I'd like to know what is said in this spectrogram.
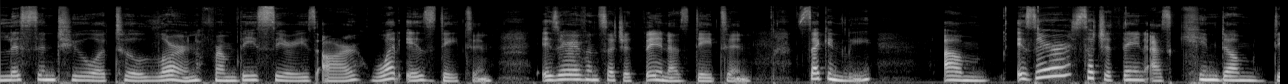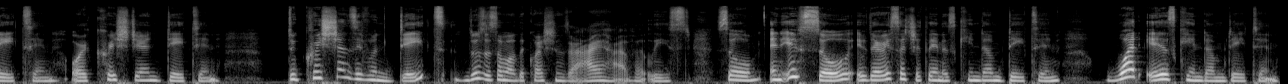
listen to or to learn from these series are what is dating? Is there even such a thing as dating? Secondly, um, is there such a thing as kingdom dating or Christian dating? Do Christians even date? Those are some of the questions that I have, at least. So, and if so, if there is such a thing as kingdom dating, what is kingdom dating?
